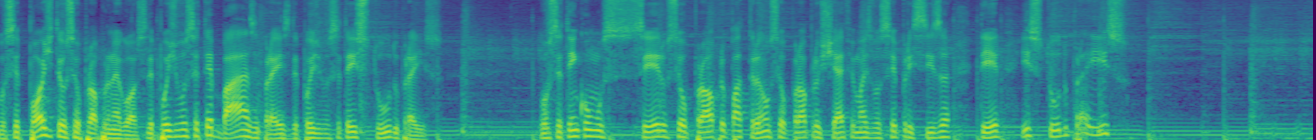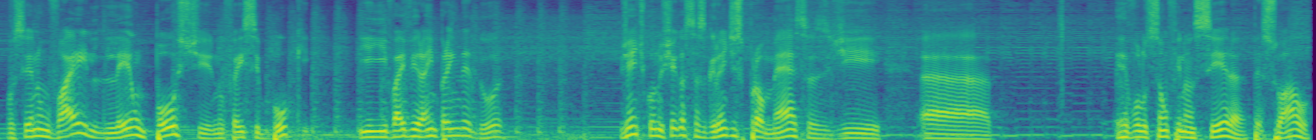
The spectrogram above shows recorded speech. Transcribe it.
Você pode ter o seu próprio negócio depois de você ter base para isso, depois de você ter estudo para isso. Você tem como ser o seu próprio patrão, o seu próprio chefe, mas você precisa ter estudo para isso. Você não vai ler um post no Facebook e vai virar empreendedor. Gente, quando chegam essas grandes promessas de uh, revolução financeira pessoal,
